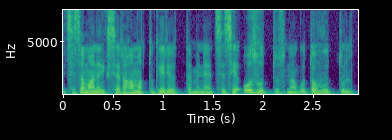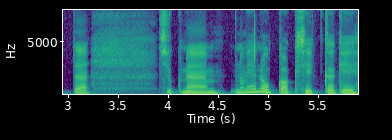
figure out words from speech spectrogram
et seesama näiteks see raamatu kirjutamine, et see, see osutus nagu tohutult äh, niisugune no, menukaks ikkagi,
